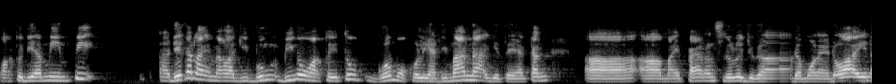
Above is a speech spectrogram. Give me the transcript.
Waktu dia mimpi uh, dia kan emang lagi bung- bingung waktu itu gue mau kuliah di mana gitu ya kan uh, uh, my parents dulu juga udah mulai doain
